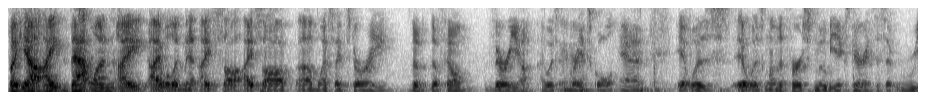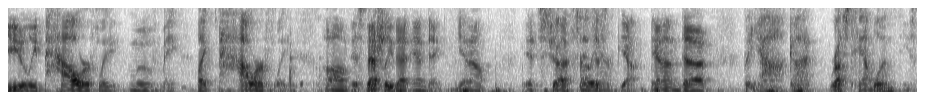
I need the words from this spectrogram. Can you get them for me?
but yeah, I that one I I will admit I saw I saw um, West Side Story the the film very young. I was in Mm-hmm. grade school, and it was it was one of the first movie experiences that really powerfully moved me, like powerfully, um, especially that ending. You know, it's just it Oh, just yeah, and uh, but yeah, God, Russ Tamblyn, he's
